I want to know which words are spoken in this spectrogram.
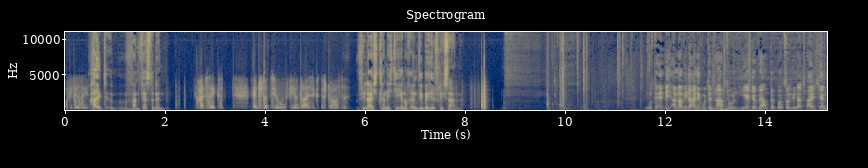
Auf Wiedersehen. Halt! Wann fährst du denn? Halb sechs. Endstation 34. Straße. Vielleicht kann ich dir ja noch irgendwie behilflich sein. Ich musste endlich einmal wieder eine gute Tat tun. Hier gewärmte Brutzelhühnerteilchen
